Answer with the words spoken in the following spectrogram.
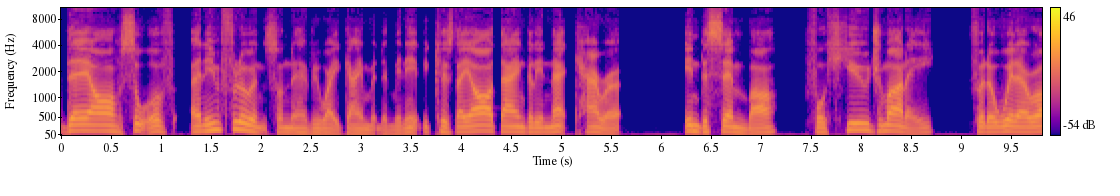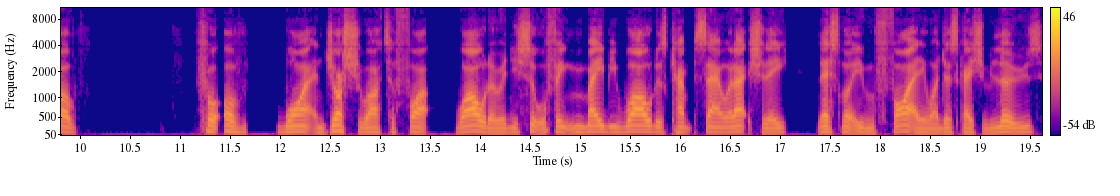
they are sort of an influence on the heavyweight game at the minute because they are dangling that carrot in December for huge money for the winner of for of Whyte and Joshua to fight Wilder, and you sort of think maybe Wilder's camp saying, well, actually, let's not even fight anyone just in case you lose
